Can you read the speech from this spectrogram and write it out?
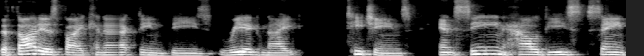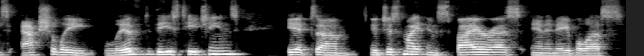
the thought is by connecting these reignite teachings and seeing how these saints actually lived these teachings, it um, it just might inspire us and enable us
